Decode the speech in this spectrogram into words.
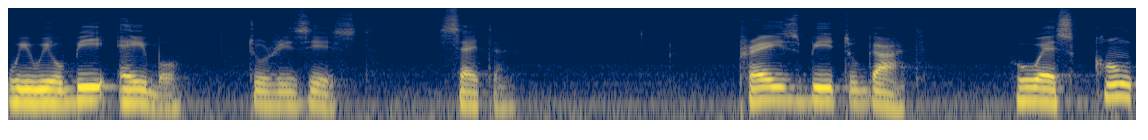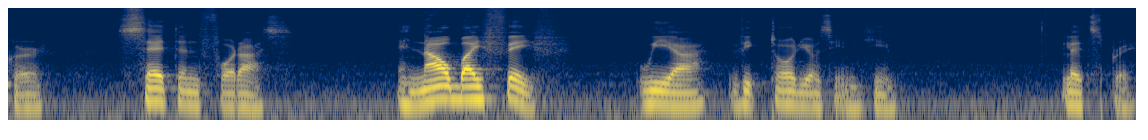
we will be able to resist Satan. Praise be to God who has conquered Satan for us. And now by faith, we are victorious in him. Let's pray.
